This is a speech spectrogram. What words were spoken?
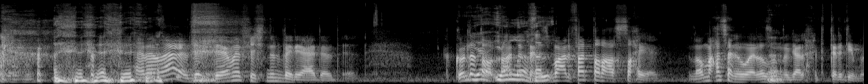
أنا ما أعرف بيعمل في شنو البني آدم ده. كل توقعات الأسبوع اللي فات طلع الصح يعني. اللهم حسن هو اظن قال حتتردم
